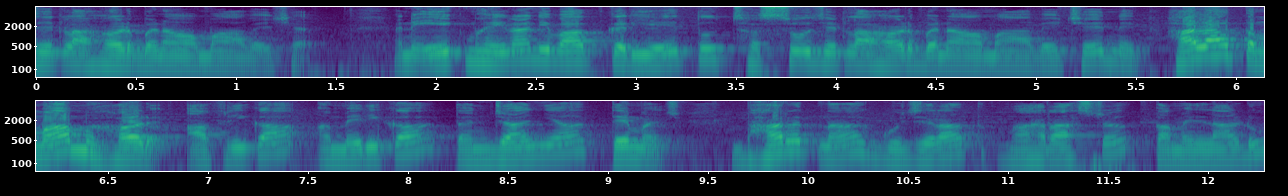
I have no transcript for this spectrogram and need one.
જેટલા હળ બનાવવામાં આવે છે. અને એક મહિનાની વાત કરીએ તો છસો જેટલા હળ બનાવવામાં આવે છે ને હાલ આ તમામ હળ આફ્રિકા, અમેરિકા, તંજાનિયા તેમજ ભારતના ગુજરાત, મહારાષ્ટ્ર, તમિલનાડુ,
